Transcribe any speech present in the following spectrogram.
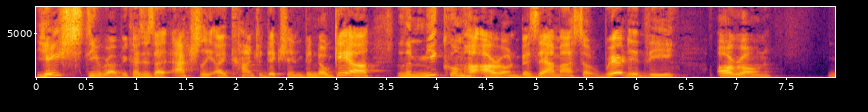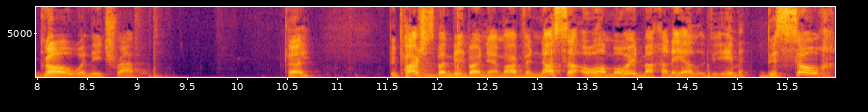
Yesh stira, because a, actually a contradiction. Binogea lemikum ha'aron bezeh masot. Where did the aron go when they traveled? Okay? B'parshas b'midbar nemar v'nasa o hamoed machanei ha'leviim b'soch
